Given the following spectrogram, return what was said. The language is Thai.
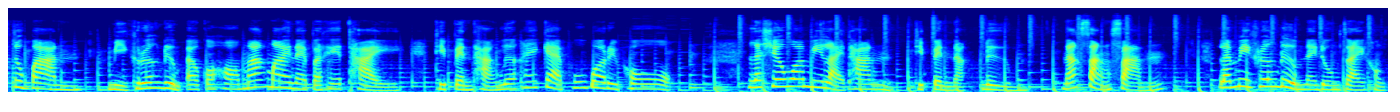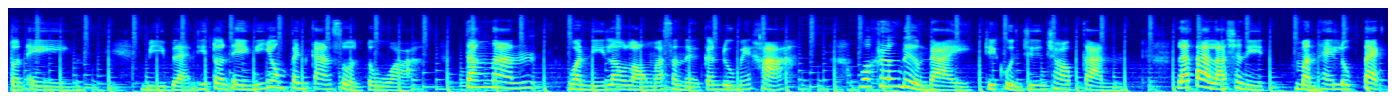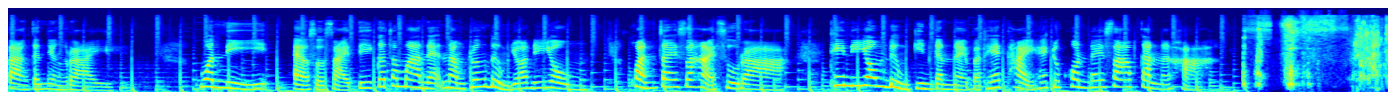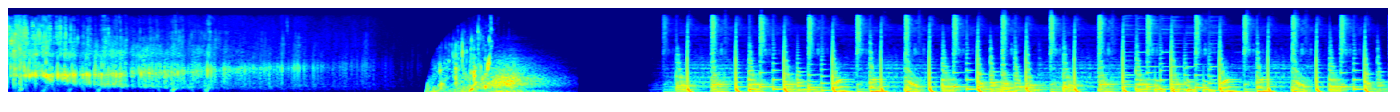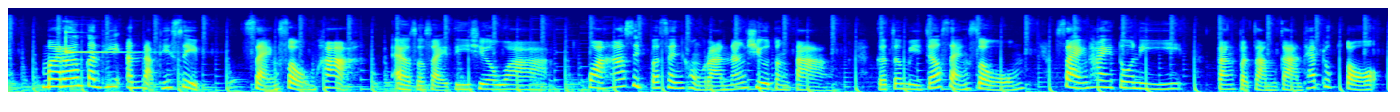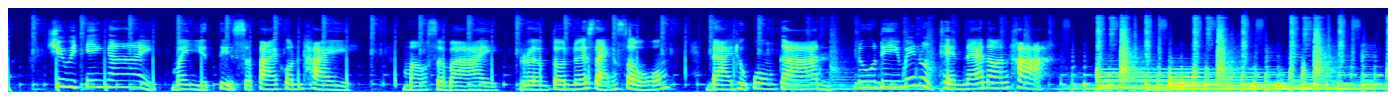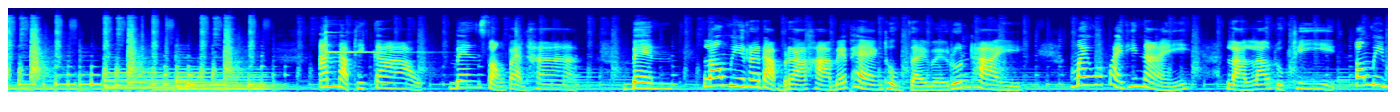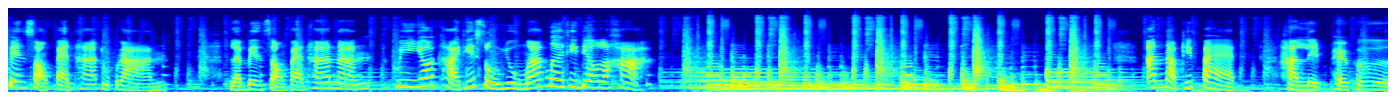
ปัจจุบันมีเครื่องดื่มแอลกอฮอล์มากมายในประเทศไทย ที่เป็นทางเลือกให้แก่ผู้บริโภค และเชื่อว่ามีหลายท่านที่เป็นนักดื่ม นักสังสรรค์ และมีเครื่องดื่มในดวงใจของตนเอง มีแบรนด์ที่ตนเองนิยมเป็นการส่วนตัว ดังนั้นวันนี้เราลองมาเสนอกันดูไหมคะ ว่าเครื่องดื่มใดที่คุณชื่นชอบกัน และแต่ละชนิดมันให้ลุกแตกต่างกันอย่างไร วันนี้ L Society ก็จะมาแนะนำเครื่องดื่มยอดนิยม ขวัญใจสหายสุรา ที่นิยมดื่มกินกันในประเทศไทยให้ทุกคนได้ทราบกันนะคะ มาเริ่มกันที่อันดับที่ 10 แสงโสมค่ะ L Society เชื่อว่า กว่า 50%ของร้านนั่งชิลต่างๆ ก็จะมีเจ้าแสงโสม แสงไทยตัวนี้ ตั้งประจำการแทบทุกโต๊ะ ชีวิตง่ายๆ ไม่ยึดติดสไตล์คนไทย เมาสบาย เริ่มต้นด้วยแสงโสม ได้ทุกวงการ ดูดีไม่หลุดเทรนแน่นอนค่ะอันดับที่ 9 เบน 285 เบนเหล้ามีระดับราคาไม่แพงถูกใจวัยรุ่นไทย ไม่ว่าไปที่ไหน ร้านเหล้าทุกที่ต้องมีเบน 285 ทุกร้าน และเบน 285 นั้น มียอดขายที่สูงอยู่มากเลยทีเดียวละค่ะ อันดับที่ 8 h u n l e t Pepper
